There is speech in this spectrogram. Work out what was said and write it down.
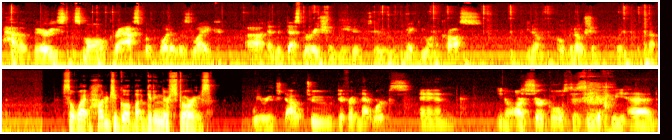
have a very small grasp of what it was like uh, and the desperation needed to make you want to cross, you know, open ocean with, with nothing. So, Wyatt, how did you go about getting their stories? We reached out to different networks and, you know, our circles to see if we had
